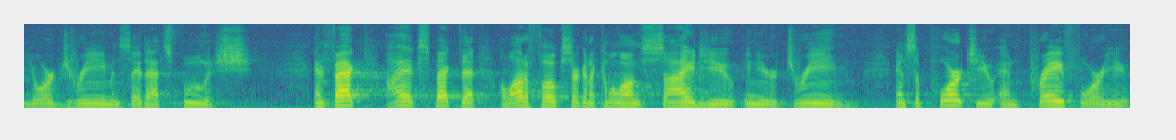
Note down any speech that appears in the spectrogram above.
your dream and say that's foolish. In fact, I expect that a lot of folks are going to come alongside you in your dream and support you and pray for you.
